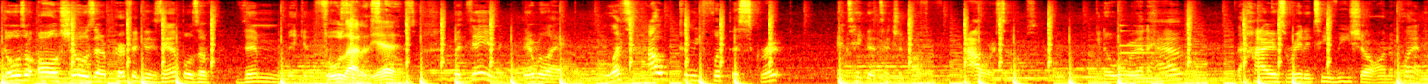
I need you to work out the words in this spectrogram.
Those are all shows that are perfect examples of them making fools Fool out of- yeah. themselves. But then they were like, let's how can we flip the script and take the attention off of ourselves? You know what we're gonna have? The highest rated TV show on the planet,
